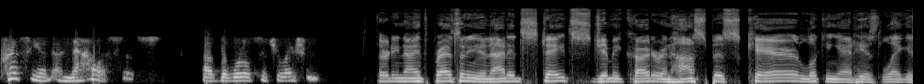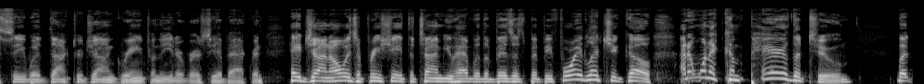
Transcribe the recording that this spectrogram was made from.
prescient analysis of the world situation. 39th President of the United States, Jimmy Carter in hospice care, looking at his legacy with Dr. John Green from the University of Akron. Hey, John, always appreciate the time you have with the visits. But before I let you go, I don't want to compare the two, but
